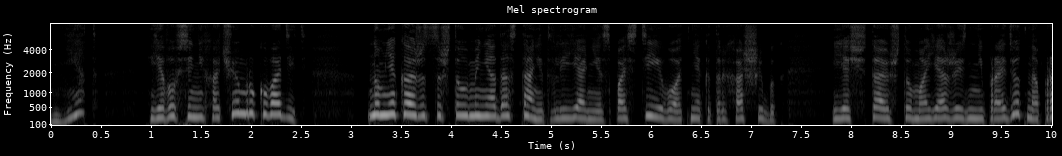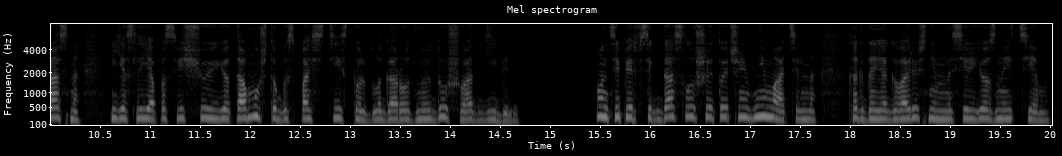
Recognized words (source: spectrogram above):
«Нет, я вовсе не хочу им руководить, Но мне кажется, что у меня достанет влияние спасти его от некоторых ошибок, и я считаю, что моя жизнь не пройдет напрасно, если я посвящу ее тому, чтобы спасти столь благородную душу от гибели. Он теперь всегда слушает очень внимательно, когда я говорю с ним на серьезные темы.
